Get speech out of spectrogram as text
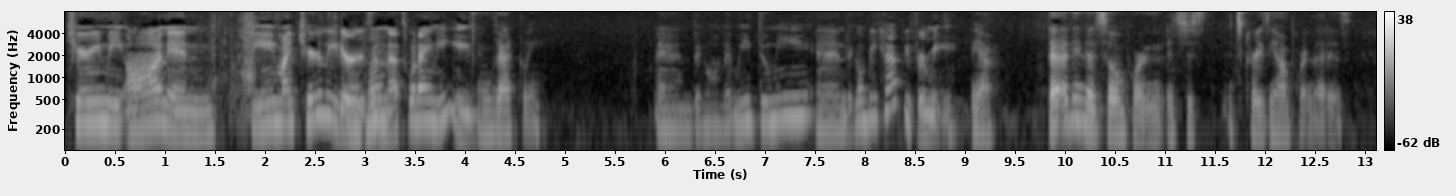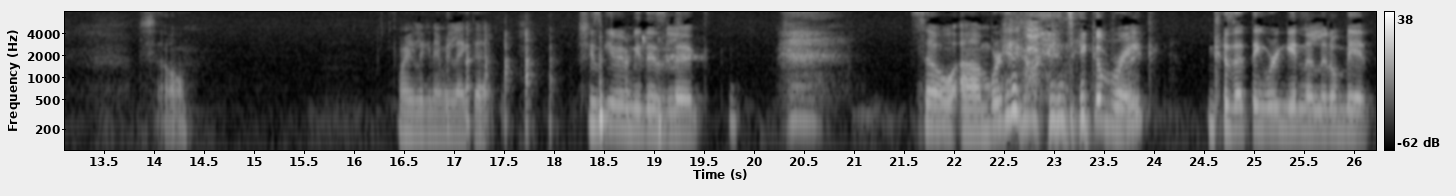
cheering me on and being my cheerleaders, Mm-hmm. and that's what I need. Exactly. And they're gonna let me do me, and they're gonna be happy for me. Yeah. That I think that's so important. It's just it's crazy how important that is. So why are you looking at me like that? She's giving me this look. So um, we're gonna go ahead and take a break because I think we're getting a little bit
